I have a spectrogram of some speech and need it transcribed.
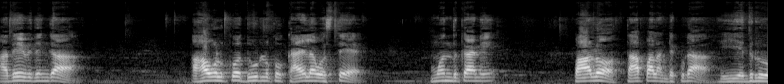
అదేవిధంగా ఆవులకో దూడ్లకో కాయల వస్తే ముందు కానీ పాలో తాపాలంటే కూడా ఈ ఎదురు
